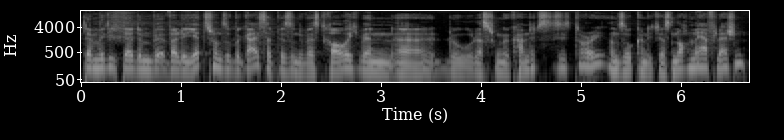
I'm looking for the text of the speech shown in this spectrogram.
Damit ich da, weil du jetzt schon so begeistert bist und du wärst traurig, wenn äh, du das schon gekannt hättest, die Story. Und so kann ich das noch mehr flashen.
